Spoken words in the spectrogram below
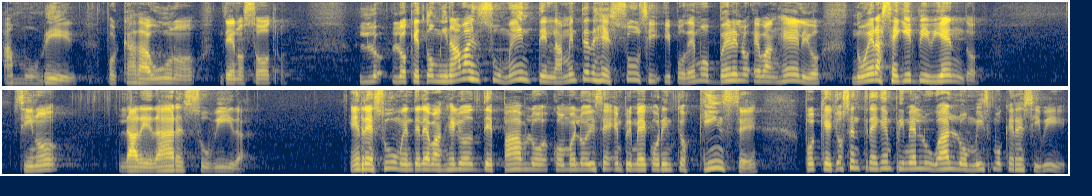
a morir por cada uno de nosotros. Lo, que dominaba en su mente, en la mente de Jesús, y, podemos ver en los evangelios, no era seguir viviendo, sino la de dar su vida. En resumen del evangelio de Pablo, como él lo dice en 1 Corintios 15, porque yo se entregué en primer lugar lo mismo que recibí,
